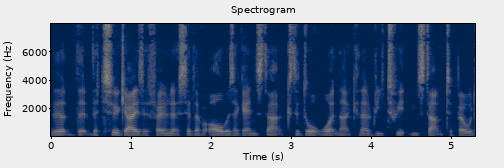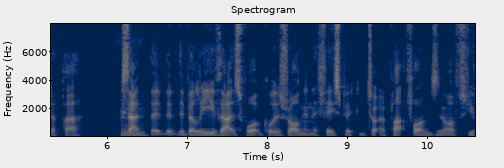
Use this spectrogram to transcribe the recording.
The, the, the two guys that found it said they're always against that because they don't want that kind of retweet and starting to build up a because mm. they, they believe that's what goes wrong in the Facebook and Twitter platforms. You know, if you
